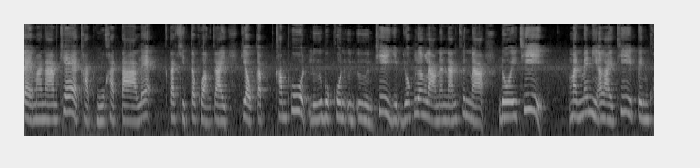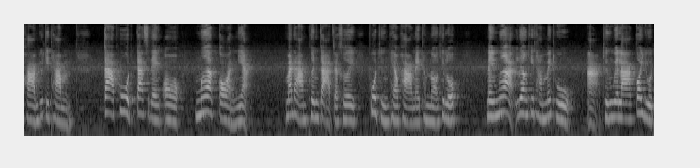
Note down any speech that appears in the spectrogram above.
แต่มาดามแค่ขัดหูขัดตาและตะขิดตะขวางใจเกี่ยวกับคำพูดหรือบุคคลอื่นๆ ที่หยิบยกเรื่องราวนั้นๆขึ้นมา โดยที่มันไม่มีอะไรที่เป็นความยุติธรรม กล้าพูดกล้าแสดงออกเมื่อก่อนเนี่ย มาดามเพื่อนก็อาจจะเคยพูดถึงแพรวพาวในทำนองที่ลบ ในเมื่อเรื่องที่ทำไม่ถูกอะถึงเวลาก็หยุด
